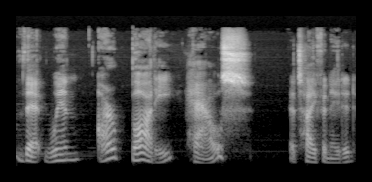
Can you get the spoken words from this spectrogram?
that when our body house, that's hyphenated,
